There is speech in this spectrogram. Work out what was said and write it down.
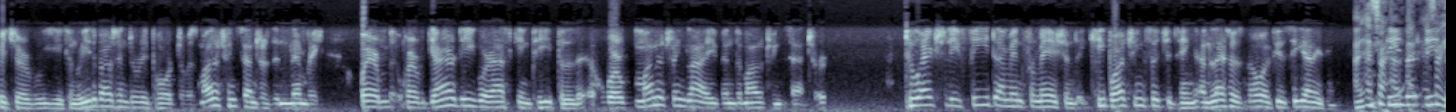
which are you can read about in the report. There was monitoring centres in Limerick where where Gardaí were asking people who were monitoring live in the monitoring centre to actually feed them information. Keep watching such a thing and let us know if you see anything. And, and, sorry, these, are, these sorry,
